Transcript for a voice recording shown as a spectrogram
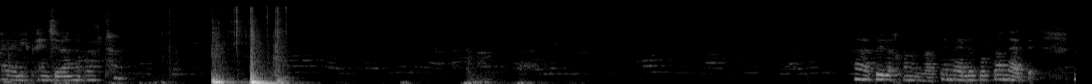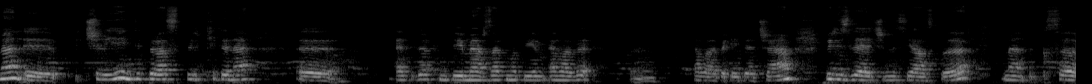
Hələlik pəncərəni örtüm. Hə, belə xanımlar, deməli burada nədir? Mən e, içiliyi indi biraz 1-2 dənə e, ədviyyat mı deyim, ərzaq mı deyim, əlavə e, əlavə edəcəm. Bir izləyicimiz yazdı. Mən qısa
